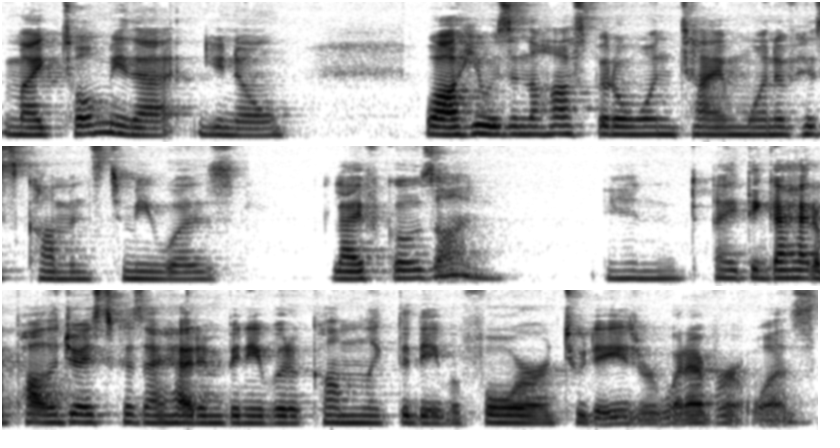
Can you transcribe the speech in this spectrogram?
Mike told me that, you know, while he was in the hospital one time, one of his comments to me was, Life goes on. And I think I had apologized because I hadn't been able to come like the day before or two days or whatever it was.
